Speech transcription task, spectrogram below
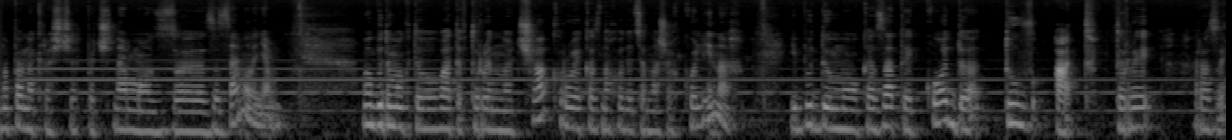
напевно, краще почнемо з заземленням. Ми будемо активувати вторинну чакру, яка знаходиться в наших колінах, і будемо казати код ТУВ-АТ три рази.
